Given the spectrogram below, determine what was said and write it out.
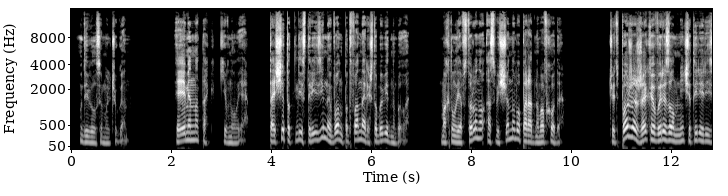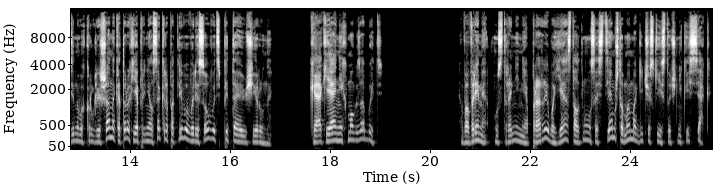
— удивился мальчуган. «Именно так», — кивнул я. «Тащи тот лист резины вон под фонарь, чтобы видно было. Махнул я в сторону освещенного парадного входа. Чуть позже Жека вырезал мне четыре резиновых кругляша, на которых я принялся кропотливо вырисовывать питающие руны. Как я о них мог забыть? Во время устранения прорыва я столкнулся с тем, что мой магический источник иссяк,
